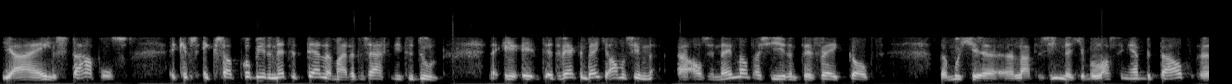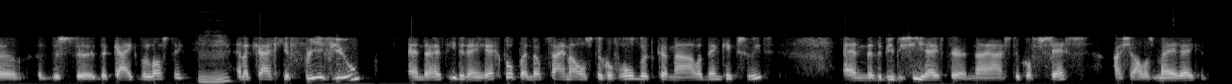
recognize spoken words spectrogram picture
Ja, hele stapels. Ik, heb, ik zat, probeerde net te tellen, maar dat is eigenlijk niet te doen. Nee, Het, het werkt een beetje anders in, eh, als in Nederland. Als je hier een tv koopt, dan moet je eh, laten zien dat je belasting hebt betaald. eh, dus de, de kijkbelasting. En dan krijg je Freeview. En daar heeft iedereen recht op. En dat zijn al een stuk of honderd kanalen, denk ik, zoiets. En eh, de BBC heeft er, nou ja, een stuk of zes, als je alles meerekent.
